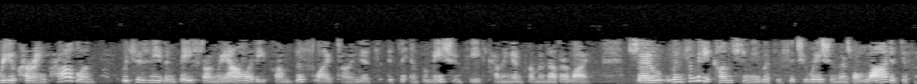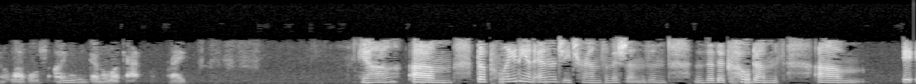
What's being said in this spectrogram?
reoccurring problem, which isn't even based on reality from this lifetime. It's, it's an information feed coming in from another life. So when somebody comes to me with a situation, there's a lot of different levels I'm going to look at, right? Yeah. Um, the Pleiadian energy transmissions and the, the codons, um, it,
